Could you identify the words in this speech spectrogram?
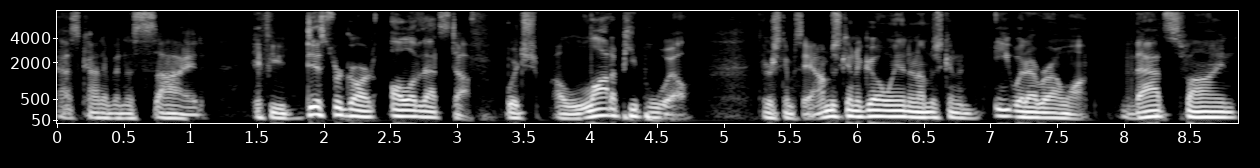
as kind of an aside, if you disregard all of that stuff, which a lot of people will, they're just gonna say, I'm just gonna go in and I'm just gonna eat whatever I want. That's fine.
